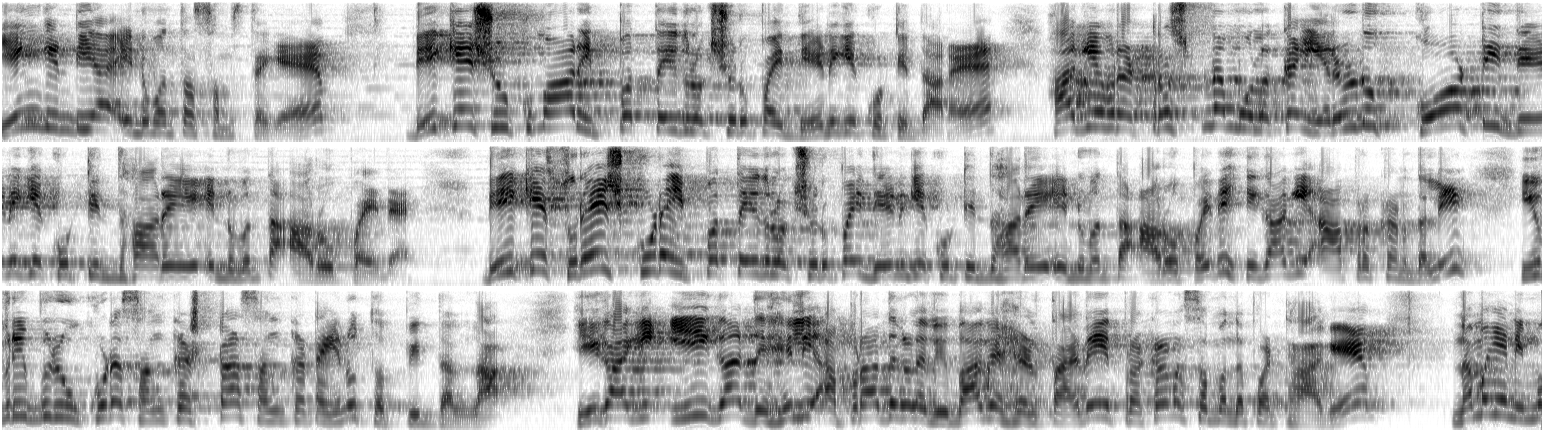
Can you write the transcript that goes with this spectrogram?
ಯಂಗ್ ಇಂಡಿಯಾ ಎನ್ನುವಂಥ ಸಂಸ್ಥೆಗೆ ಡಿ ಕೆ ಶಿವಕುಮಾರ್ ಇಪ್ಪತ್ತೈದು ಲಕ್ಷ ರೂಪಾಯಿ ದೇಣಿಗೆ ಕೊಟ್ಟಿದ್ದಾರೆ. ಹಾಗೆ ಅವರ ಟ್ರಸ್ಟ್ನ ಮೂಲಕ ಎರಡು ಕೋಟಿ ದೇಣಿಗೆ ಕೊಟ್ಟಿದ್ದಾರೆ ಎನ್ನುವಂಥ ಆರೋಪ ಇದೆ. ಡಿ ಕೆ ಸುರೇಶ್ ಕೂಡ ಇಪ್ಪತ್ತೈದು ಲಕ್ಷ ರೂಪಾಯಿ ದೇಣಿಗೆ ಕೊಟ್ಟಿದ್ದಾರೆ ಎನ್ನುವಂಥ ಆರೋಪ ಇದೆ. ಹೀಗಾಗಿ ಆ ಪ್ರಕರಣದಲ್ಲಿ ಇವರಿಬ್ಬರು ಕೂಡ ಸಂಕಷ್ಟ, ಸಂಕಟ ಏನು ತಪ್ಪಿದ್ದಲ್ಲ. ಹೀಗಾಗಿ ಈಗ ದೆಹಲಿ ಅಪರಾಧಗಳ ವಿಭಾಗ ಹೇಳ್ತಾ ಇದೆ. ಈ ಪ್ರಕರಣ ಸಂಬಂಧಪಟ್ಟ ಹಾಗೆ ನಮಗೆ ನಿಮ್ಮ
